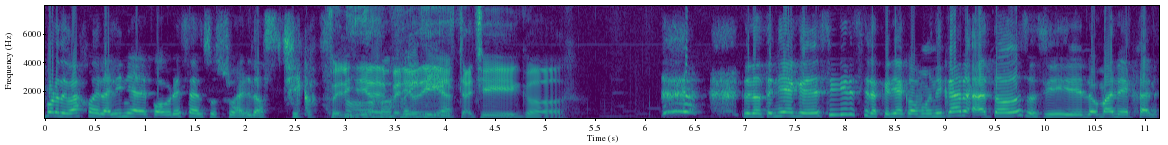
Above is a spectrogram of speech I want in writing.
por debajo de la línea de pobreza en sus sueldos, chicos. Feliz día del Oh, feliz día. periodista, chicos. Se los tenía que decir, se los quería comunicar a todos, así lo manejan.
